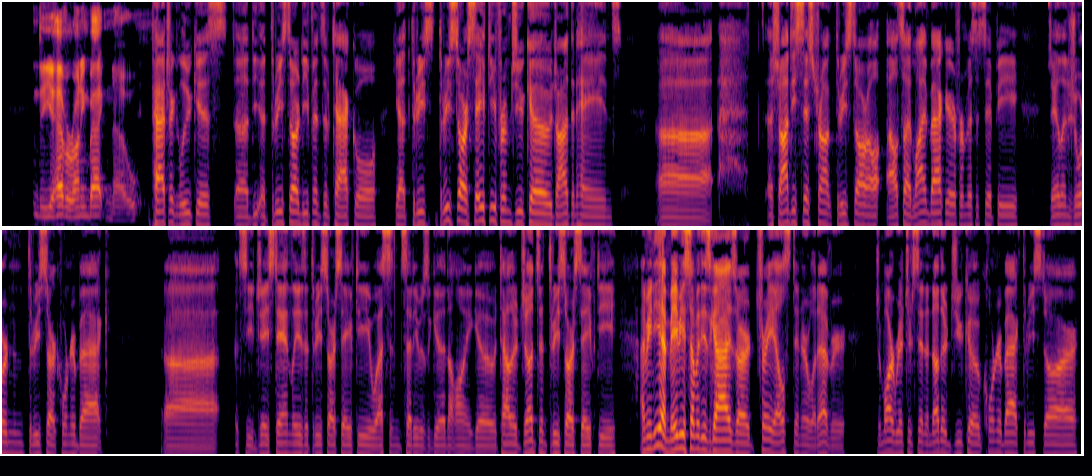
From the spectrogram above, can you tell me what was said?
Do you have a running back? No. Patrick Lucas, uh, a three-star defensive tackle. You got three three-star safety from JUCO, Jonathan Haynes. Uh, Ashanti Cistrunk, three-star outside linebacker from Mississippi. Jalen Jordan, three-star cornerback. Uh, let's see. Jay Stanley is a three-star safety. Weston said he was good not long ago. Tyler Judson, three-star safety. I mean, yeah, maybe some of these guys are Trae Elston or whatever. Jamar Richardson, another JUCO cornerback, three-star.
